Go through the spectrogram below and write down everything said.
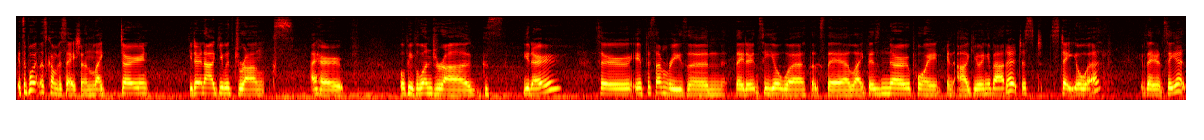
it's a pointless conversation. Like, don't, you don't argue with drunks, I hope or people on drugs, you know? So if for some reason they don't see your worth that's there, like there's no point in arguing about it. Just state your worth. If they don't see it,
